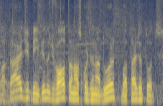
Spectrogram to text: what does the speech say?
Boa tarde, bem-vindo de volta ao nosso coordenador. Boa tarde a todos.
